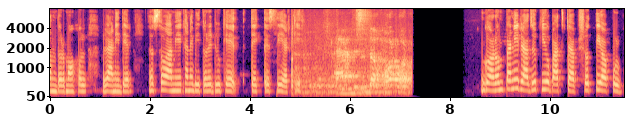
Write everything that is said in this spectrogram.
অন্দরমহল রানীদের। সো আমি এখানে ভিতরে ঢুকে দেখতেছি আর কি. গরম পানির রাজকীয় বাথটাব সত্যি অপূর্ব।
